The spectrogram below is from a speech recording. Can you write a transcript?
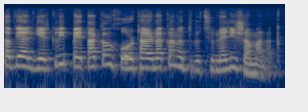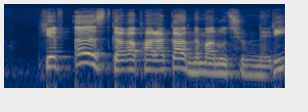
տվյալ երկրի պետական խորհրդարանական ընտրությունների ժամանակ։ Եվ ըստ գաղափարական նմանությունների,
